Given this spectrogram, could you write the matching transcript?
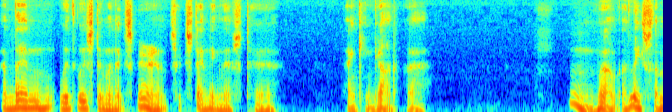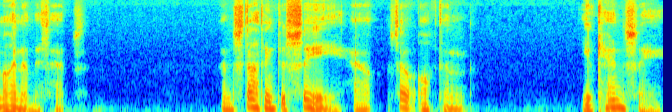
And then, with wisdom and experience, extending this to thanking God for, hmm, well, at least the minor mishaps. And starting to see how so often you can see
